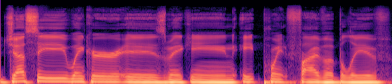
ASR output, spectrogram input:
Jesse Winker is making eight point five, I believe.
